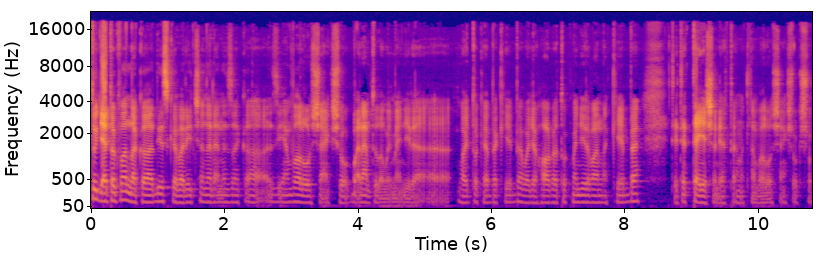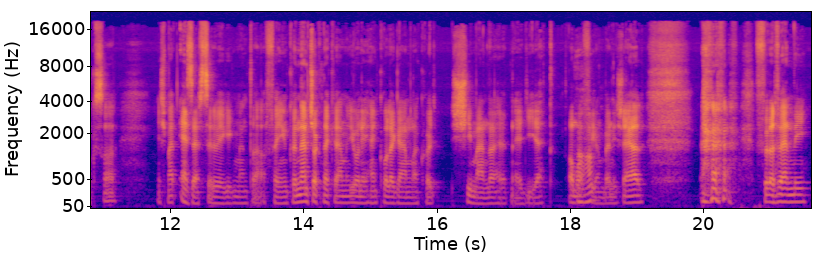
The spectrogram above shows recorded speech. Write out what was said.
Tudjátok, vannak a Discovery Channel-en ezek az ilyen valóságsokban, nem tudom, hogy mennyire eh, vagytok ebbe képbe, vagy a hallgatók mennyire vannak képbe, tehát egy teljesen értelmetlen valóságsok sokszor, és már ezerszer végigment a fejünkön. Nem csak nekem, jó néhány kollégámnak, hogy simán lehetne egy ilyet a ma Aha. filmben is el fölvenni.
